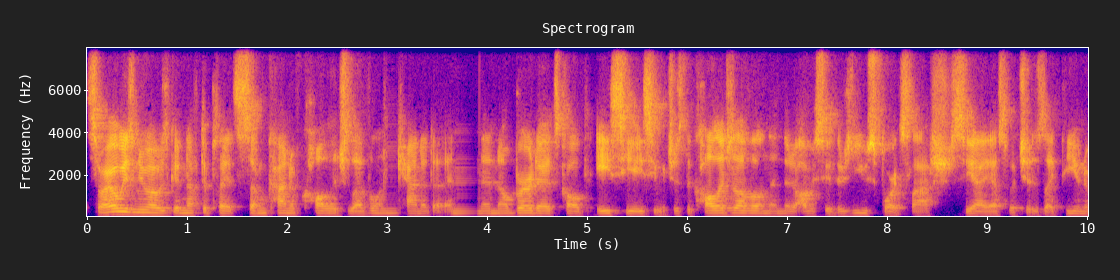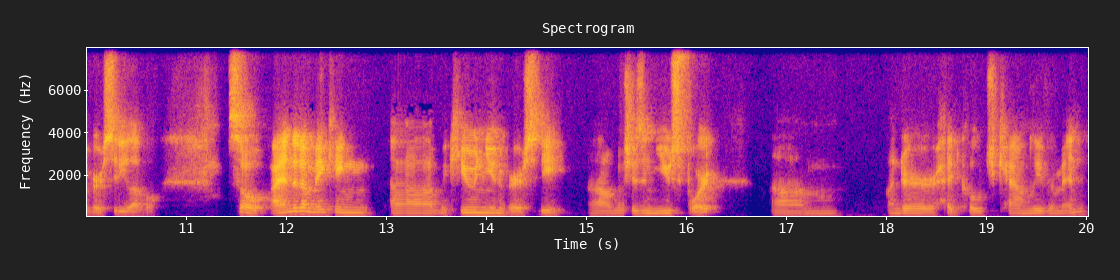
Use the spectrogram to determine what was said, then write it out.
so I always knew I was good enough to play at some kind of college level in Canada. And in Alberta, it's called ACAC, which is the college level. And then there, obviously there's U Sport slash CIS, which is like the university level. So I ended up making uh, MacEwan University, uh, which is in U Sport, um, under head coach Cam Leverman.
